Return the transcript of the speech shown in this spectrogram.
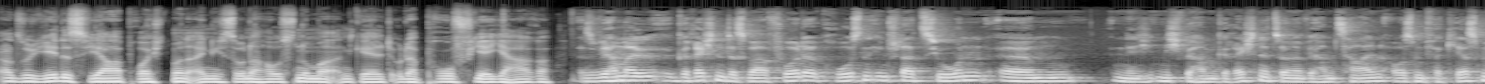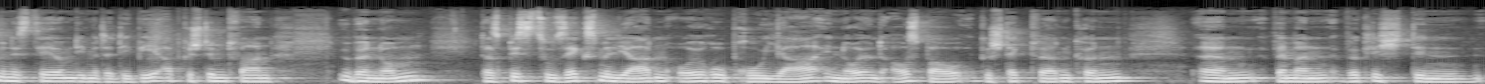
Also jedes Jahr bräuchte man eigentlich so eine Hausnummer an Geld oder pro vier Jahre. Also wir haben mal gerechnet, das war vor der großen Inflation. Ähm, nicht, nicht wir haben gerechnet, sondern wir haben Zahlen aus dem Verkehrsministerium, die mit der DB abgestimmt waren, übernommen, dass bis zu 6 Milliarden Euro pro Jahr in Neu- und Ausbau gesteckt werden können ähm, wenn man wirklich den,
